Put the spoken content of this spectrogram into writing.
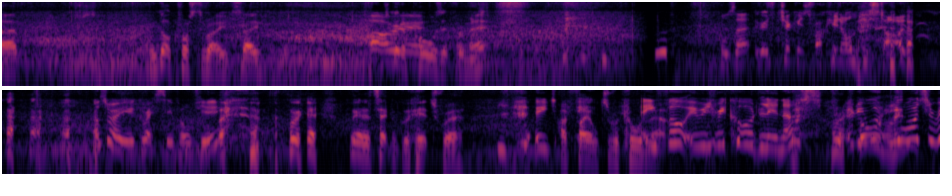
Um, we've got to cross the road, so I'm just going to pause it for a minute. What was that? Check it's fucking on this time. That's very aggressive of you. we had we had a technical hitch where He, I failed to record it. he about. thought he was recording us. and he, he Recording? wasn't.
